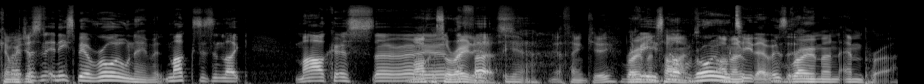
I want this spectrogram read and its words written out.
Can we just It needs to be a royal name. Marcus isn't like Marcus. Uh, Marcus Aurelius. yeah. Yeah, thank you. Roman he's not royalty though, is it? Roman emperor.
